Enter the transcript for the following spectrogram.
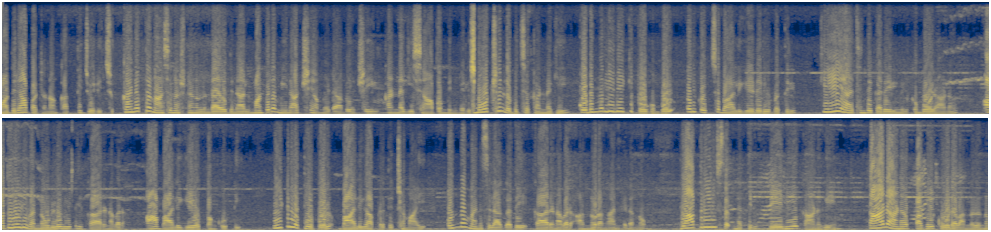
മധുരാപട്ടണം കത്തിജ്വലിച്ചു. കനത്ത നാശനഷ്ടങ്ങൾ ഉണ്ടായതിനാൽ മധുര മീനാക്ഷി അമ്മയുടെ അപേക്ഷയിൽ കണ്ണകി ശാപം പിൻവലിച്ചു. മോക്ഷം ലഭിച്ച കണ്ണകി കൊടുങ്ങല്ലിലേക്ക് പോകുമ്പോൾ ഒരു കൊച്ചു ബാലികയുടെ രൂപത്തിൽ കിള്ളിയാറ്റിന്റെ കരയിൽ നിൽക്കുമ്പോഴാണ് അതുവഴി വന്ന ഉള്ളുവീട്ടിൽ കാരണവർ ആ ബാലികയെ ഒപ്പം കൂട്ടി. വീട്ടിലെത്തിയപ്പോൾ ബാലിക അപ്രത്യക്ഷമായി. ഒന്നും മനസ്സിലാകാതെ കാരണവർ അന്നുറങ്ങാൻ കിടന്നു. രാത്രിയിൽ സ്വപ്നത്തിൽ ദേവിയെ കാണുകയും താനാണ് പകൽ കൂടെ വന്നതെന്ന്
